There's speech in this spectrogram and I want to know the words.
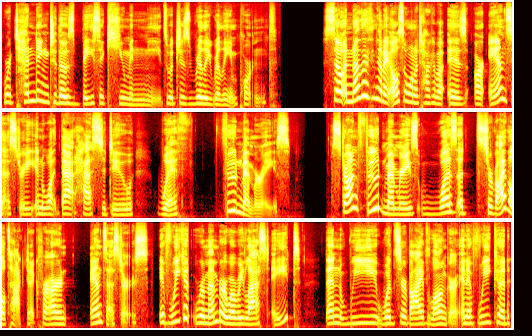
we're tending to those basic human needs, which is really, really important. So, another thing that I also want to talk about is our ancestry and what that has to do with food memories. Strong food memories was a survival tactic for our ancestors. If we could remember where we last ate, then we would survive longer. And if we could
